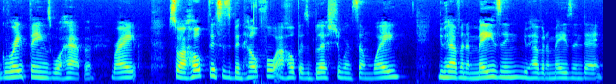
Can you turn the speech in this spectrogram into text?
great things will happen, right? So I hope this has been helpful. I hope it's blessed you in some way. You have an amazing, you have an amazing day.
